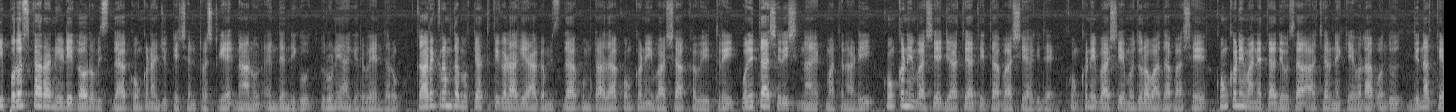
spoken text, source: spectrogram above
ಈ ಪುರಸ್ಕಾರ ನೀಡಿ ಗೌರವಿಸಿದ ಕೊಂಕಣ ಎಜುಕೇಶನ್ ಟ್ರಸ್ಟ್ಗೆ ನಾನು ಎಂದೆಂದಿಗೂ ಋಣಿಯಾಗಿರುವೆ ಎಂದರು. ಕಾರ್ಯಕ್ರಮದ ಮುಖ್ಯ ಅತಿಥಿಗಳಾಗಿ ಆಗಮಿಸಿದ ಕುಮಟಾದ ಕೊಂಕಣಿ ಭಾಷಾ ಕವಿಯಿತ್ರಿ ವನಿತಾ ಶಿರೀಶ್ ನಾಯಕ್ ಮಾತನಾಡಿ, ಕೊಂಕಣಿ ಭಾಷೆ ಜಾತ್ಯತೀತ ಭಾಷೆಯಾಗಿದೆ. ಕೊಂಕಣಿ ಭಾಷೆ ಮಧುರವಾದ ಭಾಷೆ. ಕೊಂಕಣಿ ಮಾನ್ಯತಾ ದಿವಸ ಆಚರಣೆ ಕೇವಲ ಒಂದು ದಿನಕ್ಕೆ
